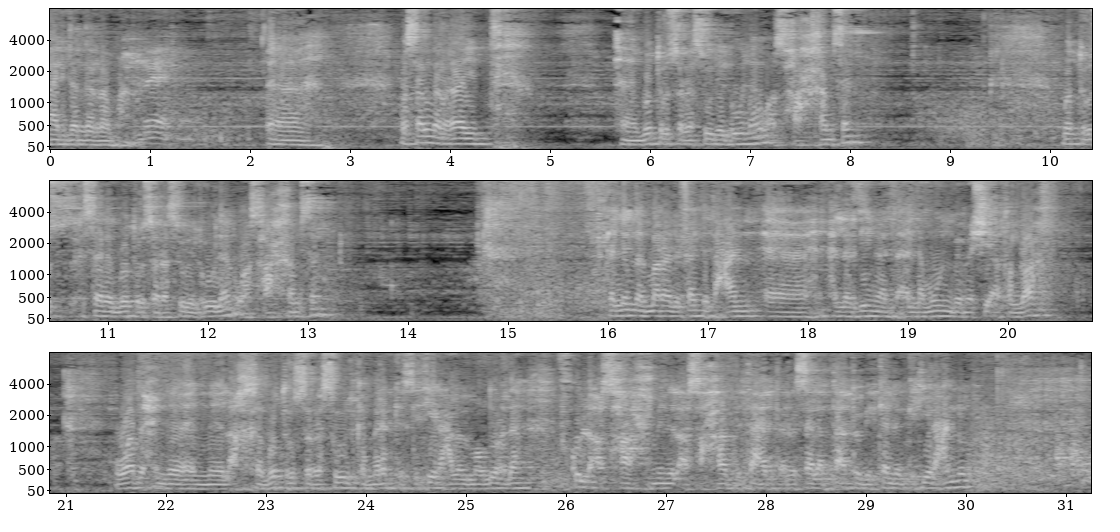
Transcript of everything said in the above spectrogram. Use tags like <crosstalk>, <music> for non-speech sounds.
مجدا للرب آه وصلنا لغاية آه بطرس الرسول الأولى وأصحاح خمسة. بطرس رسالة بطرس الرسول الأولى وأصحاح خمسة. تكلمنا المرة اللي فاتت عن آه الذين يتألمون بمشيئة الله. واضح ان إن الأخ بطرس الرسول كان مركز كتير على الموضوع ده. في كل أصحاح من الاصحاحات بتاعه الرسالة بتاعته بيتكلم كتير عنه.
